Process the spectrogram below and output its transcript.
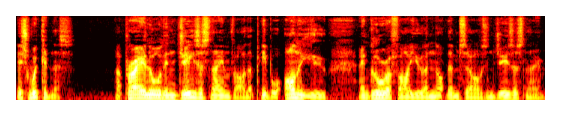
It's wickedness. I pray, Lord, in Jesus' name, Father, that people honour you and glorify you and not themselves. In Jesus' name.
